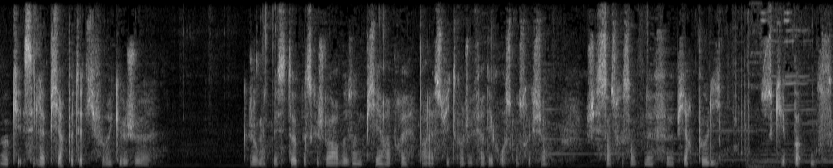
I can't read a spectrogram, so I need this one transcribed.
Ok, c'est de la pierre peut-être qu'il faudrait que je que j'augmente mes stocks parce que je vais avoir besoin de pierre après par la suite quand je vais faire des grosses constructions. J'ai 169 euh, pierres polies, ce qui est pas ouf.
